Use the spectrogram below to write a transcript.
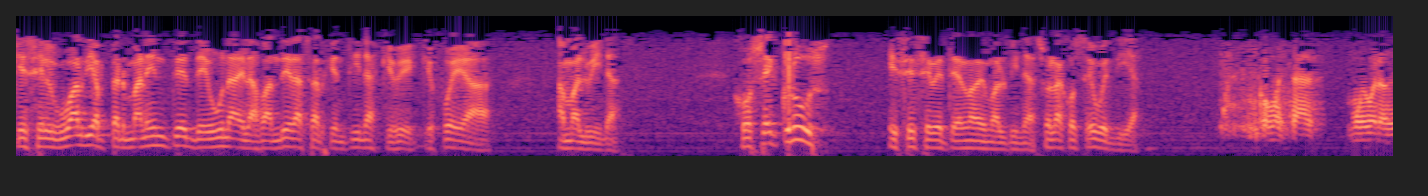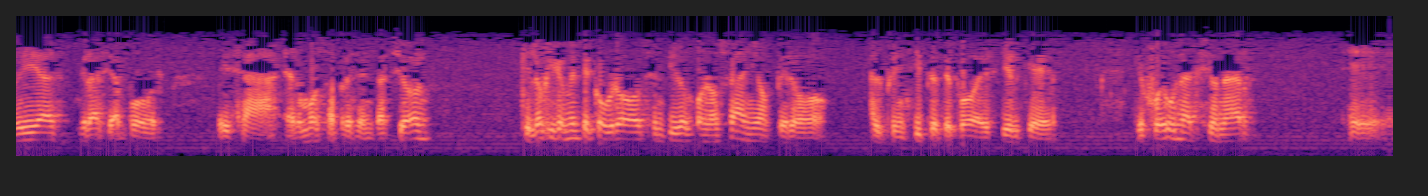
que es el guardia permanente de una de las banderas argentinas que, que fue a, a Malvinas. José Cruz es ese veterano de Malvinas. Hola José, buen día. ¿Cómo estás? Muy buenos días. Gracias por esa hermosa presentación que lógicamente cobró sentido con los años, pero al principio te puedo decir que, que fue un accionar eh,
